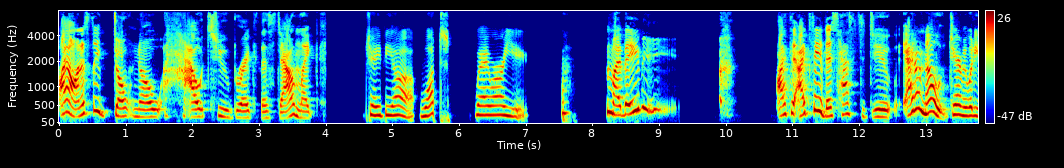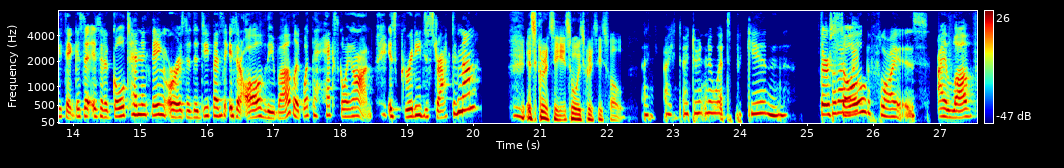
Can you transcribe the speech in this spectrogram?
I honestly don't know how to break this down. Like, JVR, what? Where are you? my baby. I th- I'd say this has to do. I don't know, Jeremy. What do you think? Is it is it a goaltending thing or is it the defense? Is it all of the above? Like, what the heck's going on? Is Gritty distracting them? It's gritty. It's always gritty's fault. I, I, I don't know where to begin. They're But so. I like the Flyers. I love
